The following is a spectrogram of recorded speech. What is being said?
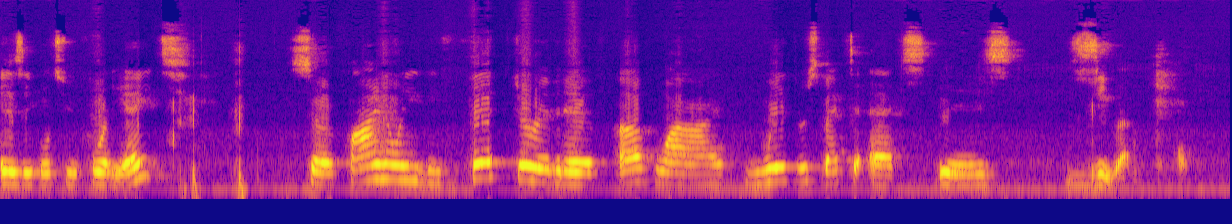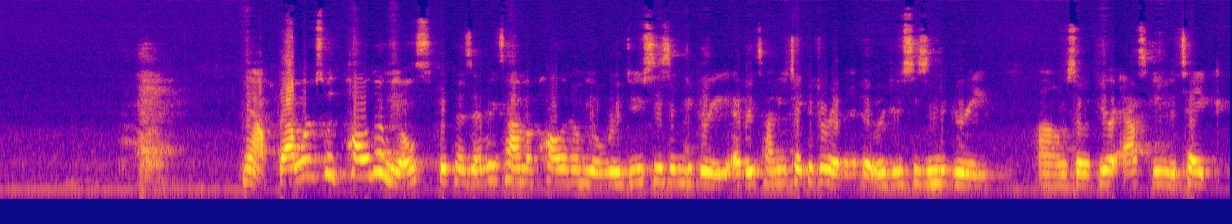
is equal to 48. So finally, the fifth derivative of y with respect to x is 0. Now, that works with polynomials because every time a polynomial reduces in degree, every time you take a derivative, it reduces in degree. Um, so if you're asking to take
